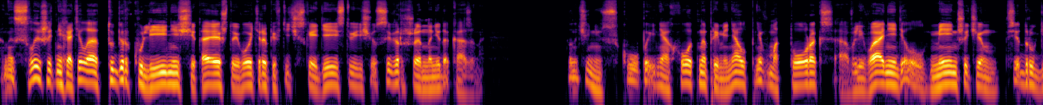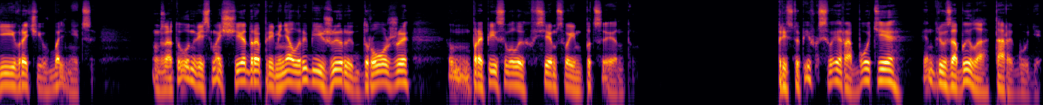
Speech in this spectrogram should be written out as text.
Она слышать не хотела о туберкулине, считая, что его терапевтическое действие еще совершенно не доказано. Он очень скупо и неохотно применял пневмоторакс, а в Ливане делал меньше, чем все другие врачи в больнице. Зато он весьма щедро применял рыбьи жиры, дрожжи, он прописывал их всем своим пациентам. Приступив к своей работе, Эндрю забыл о Тары Гуди.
